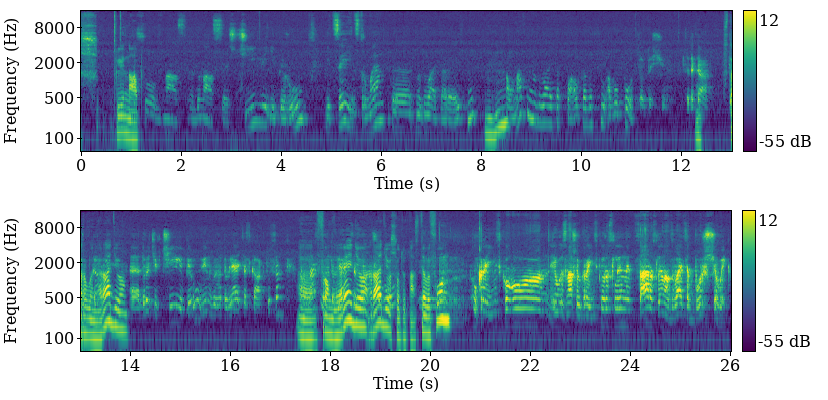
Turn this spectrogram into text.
ш- клінап. прийшов до нас з Чилі і Перу. І цей інструмент е, називається рейсник. А Угу. у нас він називається палка дощу або посох дощу. Це така Старовинне радіо. Е, До речі, в Чилі, Перу він виготовляється з кактуса. Е, From the radio, радіо, що тут у нас? Телефон. Українського з нашої української рослини. Ця рослина називається борщовик.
